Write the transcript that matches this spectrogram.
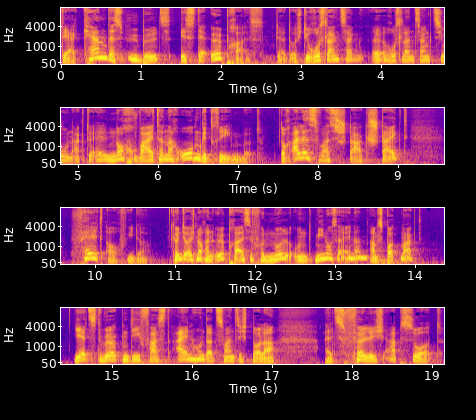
der Kern des Übels ist der Ölpreis, der durch die äh, Russland-Sanktionen aktuell noch weiter nach oben getrieben wird. Doch alles, was stark steigt, fällt auch wieder. Könnt ihr euch noch an Ölpreise von Null und Minus erinnern am Spotmarkt? Jetzt wirken die fast 120 Dollar als völlig absurd.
